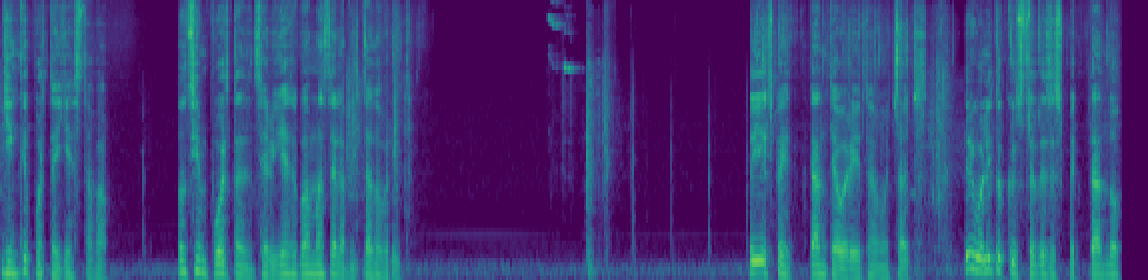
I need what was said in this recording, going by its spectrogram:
¿Y en qué puerta ya estaba? Son 100 puertas, en serio, ya va más de la mitad ahorita. Estoy expectante ahorita, muchachos. Estoy igualito que ustedes expectando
